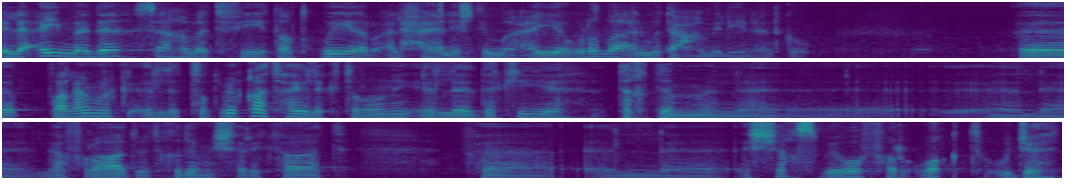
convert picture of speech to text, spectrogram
إلى أي مدى ساهمت في تطوير الحياة الاجتماعية ورضا المتعاملين عندكم آه، طال عمرك التطبيقات هاي الالكتروني الذكية تخدم الأفراد وتخدم الشركات. فالشخص بيوفر وقت وجهد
